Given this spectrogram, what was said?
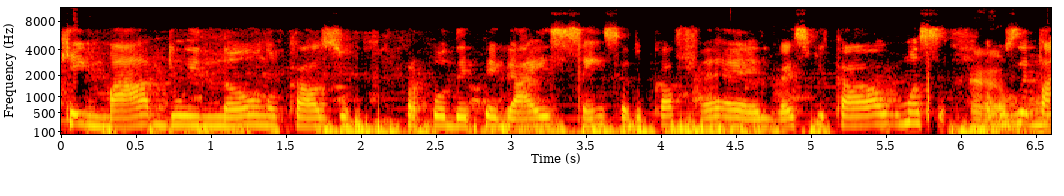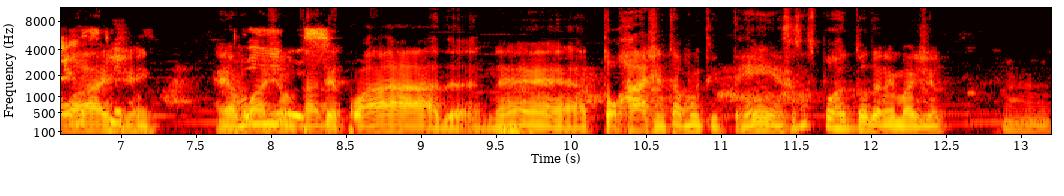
queimado e não no caso para poder pegar a essência do café. Ele vai explicar algumas é, alguns detalhes moagem, que é, a moagem não tá adequada, né? A torragem tá muito intensa, essas porra toda, né? Imagino. Uhum.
